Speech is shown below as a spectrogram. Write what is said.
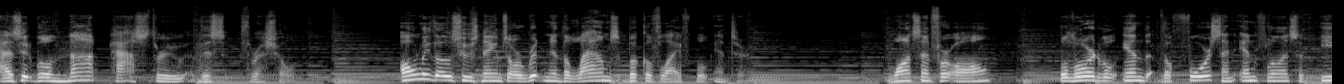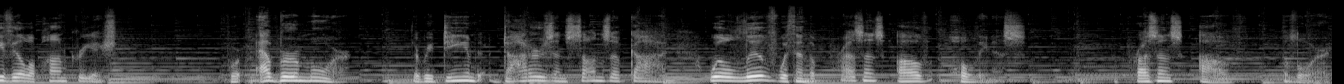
as it will not pass through this threshold. Only those whose names are written in the Lamb's book of life will enter. Once and for all, the Lord will end the force and influence of evil upon creation. Forevermore, the redeemed daughters and sons of God will live within the presence of holiness, the presence of the Lord,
